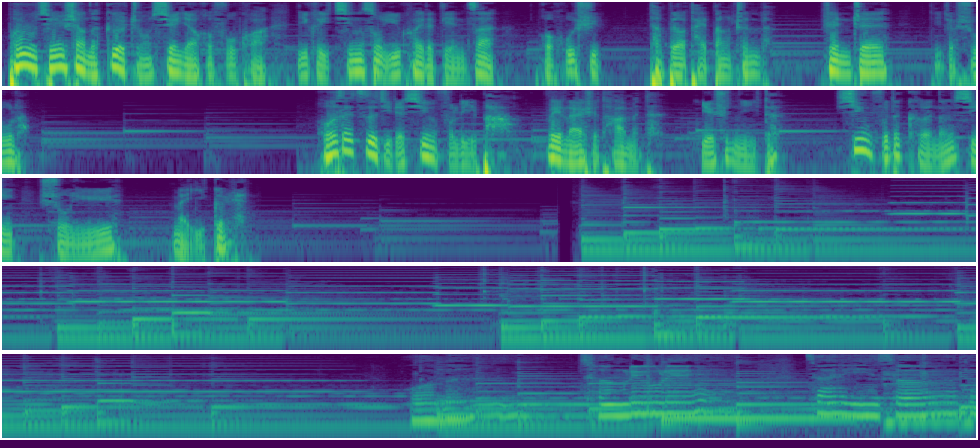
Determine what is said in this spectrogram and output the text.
朋友圈上的各种炫耀和浮夸，你可以轻松愉快的点赞或忽视，但不要太当真了。认真你就输了。活在自己的幸福里吧，未来是他们的，也是你的。幸福的可能性属于每一个人。曾留恋在银色的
